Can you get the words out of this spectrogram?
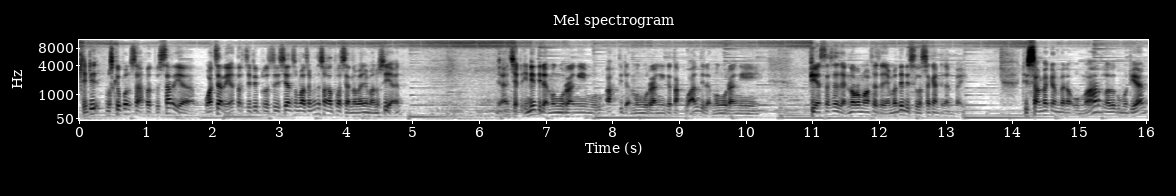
Jadi meskipun sahabat besar ya wajar ya terjadi perselisihan semacam itu sangat wajar namanya manusia kan. Ya, jadi ini tidak mengurangi muruah, tidak mengurangi ketakwaan, tidak mengurangi biasa saja, normal saja. Yang penting diselesaikan dengan baik. Disampaikan pada Umar, lalu kemudian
